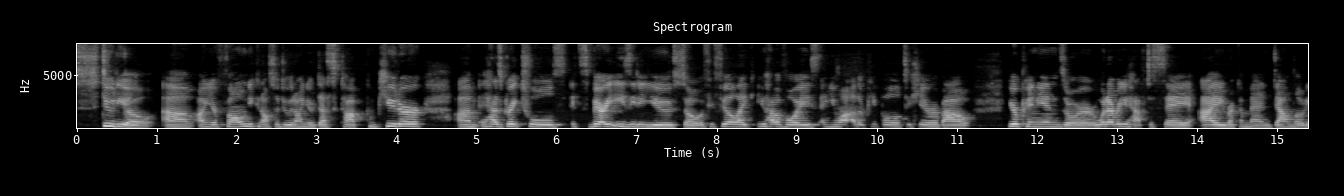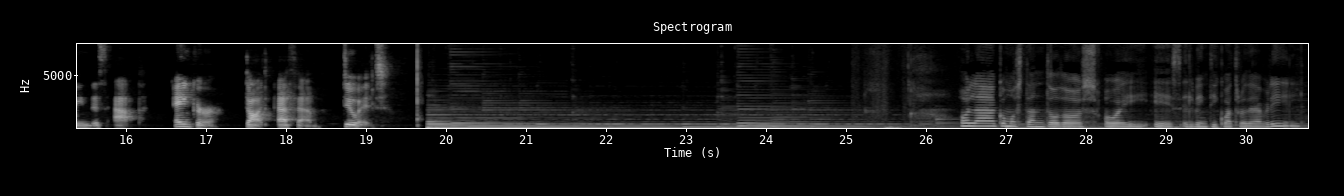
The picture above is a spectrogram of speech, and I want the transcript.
studio um, on your phone. You can also do it on your desktop computer. Um, it has great tools. It's very easy to use. So if you feel like you have a voice and you want other people to hear about your opinions or whatever you have to say, I recommend downloading this app, anchor.fm. Do it. Hola, ¿cómo están todos? Hoy es el 24 de abril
